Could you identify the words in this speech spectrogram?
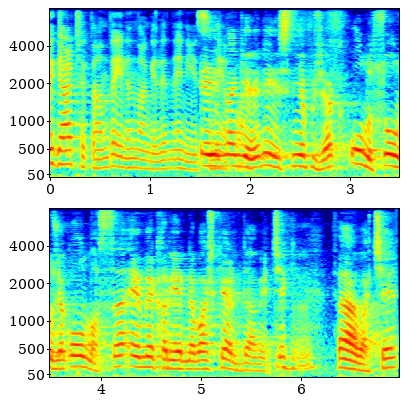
Ve gerçekten de elinden gelenin en iyisini Elinden yapar. gelen en iyisini yapacak. Olursa olacak, olmazsa Emre kariyerine başka yerde devam edecek. Fenerbahçe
